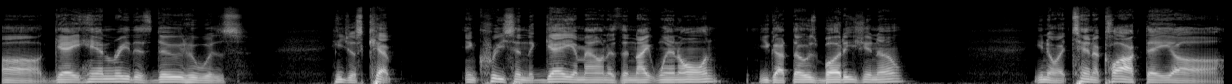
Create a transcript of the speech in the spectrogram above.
Uh, Gay Henry, this dude who was he just kept increasing the gay amount as the night went on. You got those buddies, you know. You know, at ten o'clock they uh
